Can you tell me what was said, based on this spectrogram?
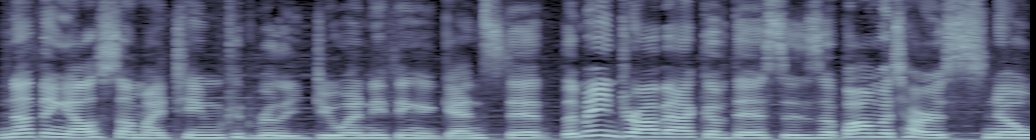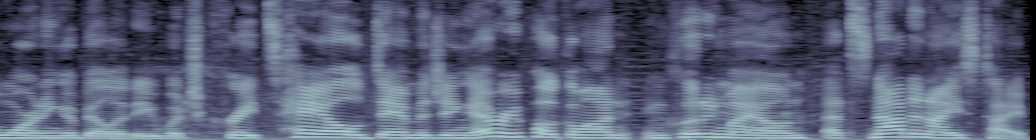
Nothing else on my team could really do anything against it. The main drawback of this is Obamatar's Snow Warning ability, which creates hail, damaging every Pokemon, including my own, that's not an ice type,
